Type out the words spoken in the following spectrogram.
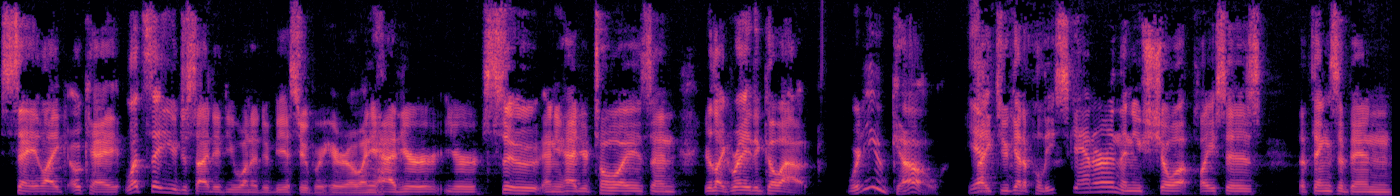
say like, okay, let's say you decided you wanted to be a superhero and you had your your suit and you had your toys and you're like ready to go out. Where do you go? Yeah. Like, do you get a police scanner and then you show up places that things have been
